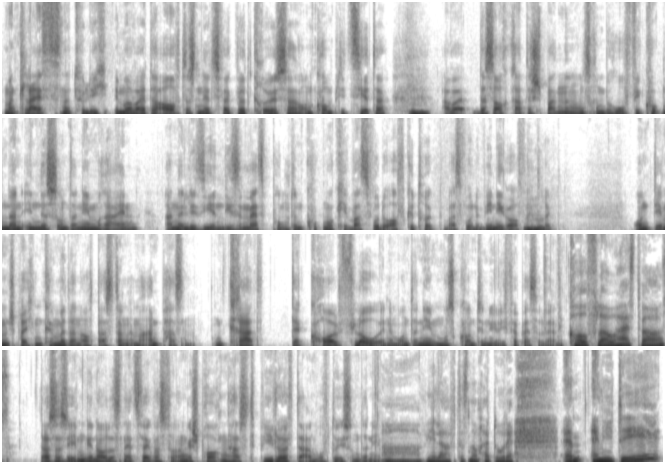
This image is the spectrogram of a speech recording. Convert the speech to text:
Man gleist es natürlich immer weiter auf, das Netzwerk wird größer und komplizierter, aber das ist auch gerade das Spannende in unserem Beruf. Wir gucken dann in das Unternehmen rein, analysieren diese Messpunkte und gucken, okay, was wurde oft gedrückt, was wurde weniger oft gedrückt. Und dementsprechend können wir dann auch das dann immer anpassen. Und gerade der Call Flow in einem Unternehmen muss kontinuierlich verbessert werden. Call Flow heißt was? Das ist eben genau das Netzwerk, was du angesprochen hast. Wie läuft der Anruf durchs Unternehmen? Ah, wie läuft das nachher durch? Ähm, eine Idee,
